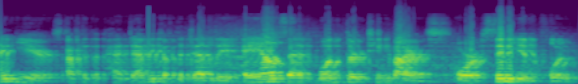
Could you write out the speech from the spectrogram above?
10 years after the pandemic of the deadly ALZ-113 virus, or simian flu,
